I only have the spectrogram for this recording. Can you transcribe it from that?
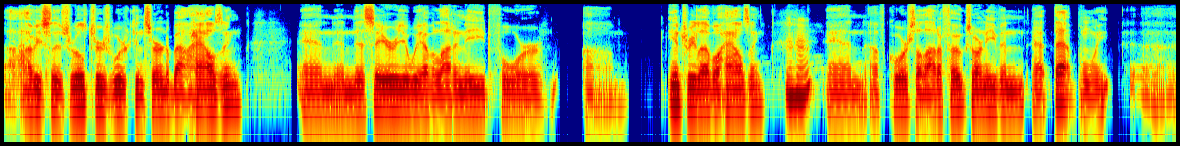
Uh, obviously, as realtors, we're concerned about housing, and in this area, we have a lot of need for um, entry level housing. Mhm. And of course, a lot of folks aren't even at that point. Uh,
